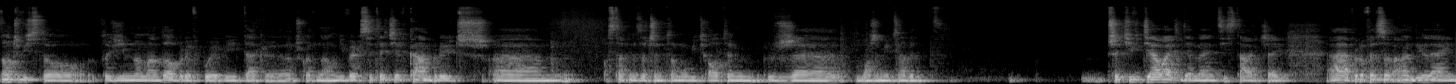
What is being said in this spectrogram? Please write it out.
no oczywiście to, to zimno ma dobry wpływ i tak e, na przykład na Uniwersytecie w Cambridge em, ostatnio zaczęto mówić o tym, że może mieć nawet przeciwdziałać demencji starczej. E, Profesor Andy Lane,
